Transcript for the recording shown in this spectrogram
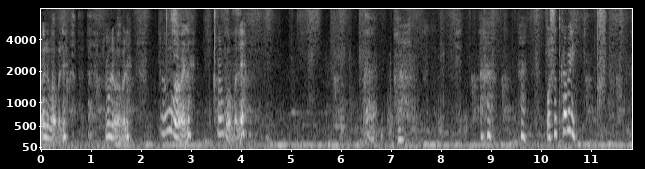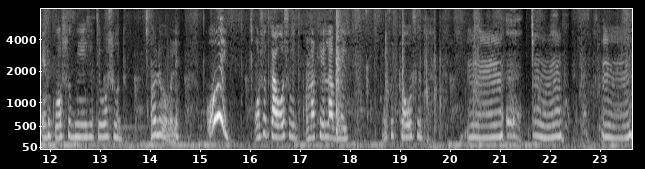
Olha, vamos lá. Olha, vamos lá. Vamos lá. Vamos lá. ওষুধ খাবি? এদিকে ওষুধ নিয়ে এসেছি ওষুধ। ওলে বলে। ওই ওষুধ খাও ওষুধ। আমার খেয়ে লাভ নেই। ওষুধ খাও ওষুধ। উম, উম।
